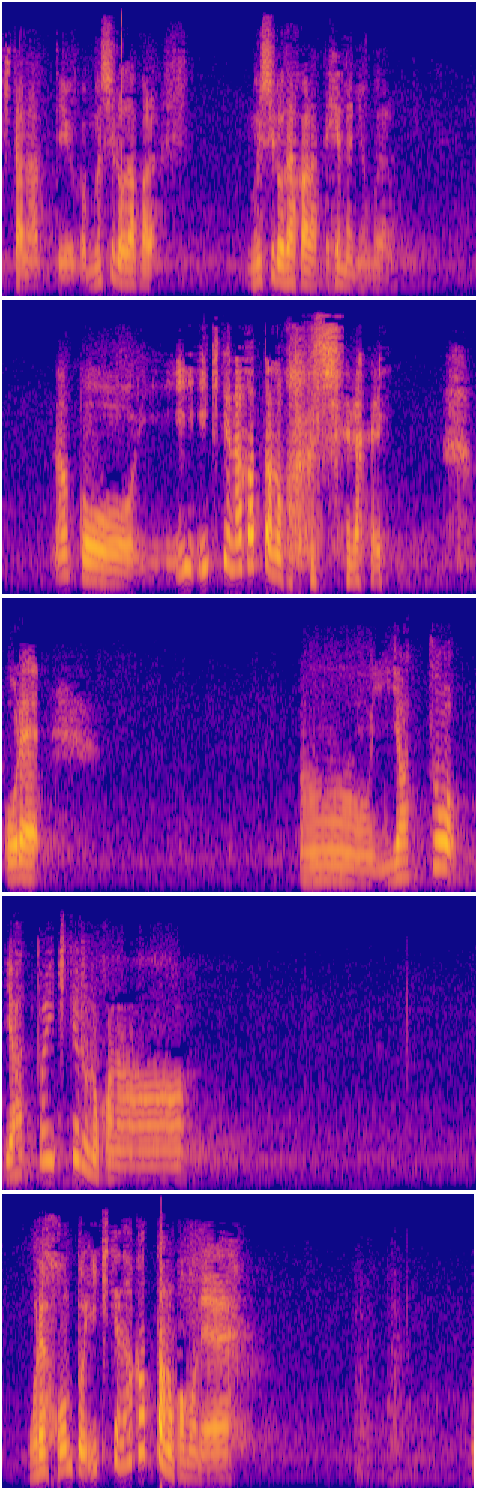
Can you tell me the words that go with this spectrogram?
きたなっていうか、むしろだから、むしろだからって変な日本語だな。なんかこう、生きてなかったのかもしれない。俺。うん、やっと、やっと生きてるのかな俺ほんと生きてなかったのかもね。う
